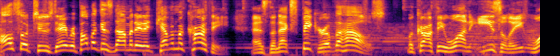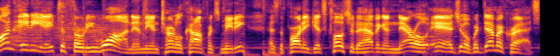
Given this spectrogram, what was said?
Also Tuesday, Republicans nominated Kevin McCarthy as the next Speaker of the House. McCarthy won easily, 188 to 31 in the internal conference meeting as the party gets closer to having a narrow edge over Democrats.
